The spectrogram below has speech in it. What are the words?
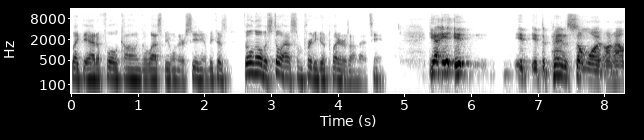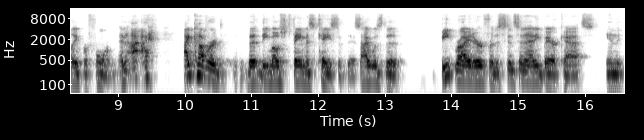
like they had a full Colin Gillespie when they're seeding him? Because Villanova still has some pretty good players on that team. Yeah, it, it it, it depends somewhat on how they perform. And I, I, I covered the, the most famous case of this. I was the beat writer for the Cincinnati Bearcats in the,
